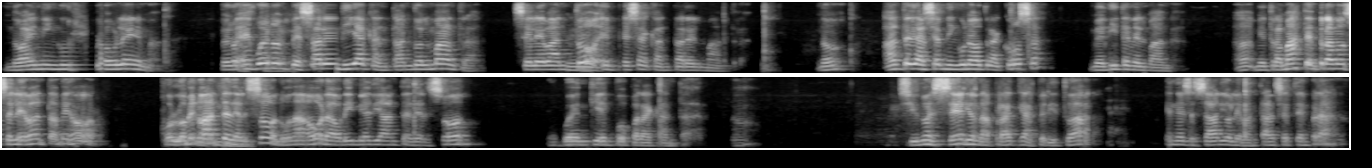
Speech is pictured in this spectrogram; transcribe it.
No hay ningún problema. Pero es bueno empezar el día cantando el mantra. Se levantó, mm. empecé a cantar el mantra. ¿No? Antes de hacer ninguna otra cosa, medita en el mantra. ¿ah? Mientras más temprano se levanta, mejor. Por lo menos antes del sol, una hora, hora y media antes del sol, un buen tiempo para cantar. Si uno es serio en la práctica espiritual, es necesario levantarse temprano.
